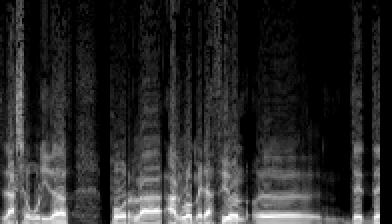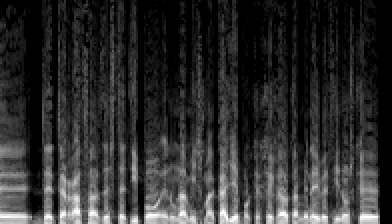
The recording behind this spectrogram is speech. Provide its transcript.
la seguridad, por la aglomeración de, terrazas de este tipo en una misma calle, porque es que, claro, también hay vecinos que,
